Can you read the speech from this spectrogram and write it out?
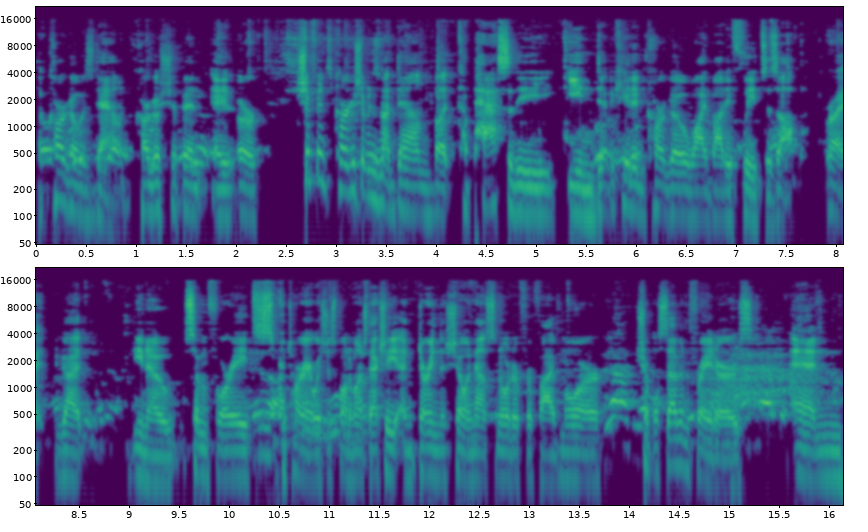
the cargo is down. Cargo shipping or shipments, cargo shipment is not down, but capacity in dedicated cargo wide body fleets is up. right. You got, you know, 748s. Qatar Airways just bought a bunch. They Actually, uh, during the show, announced an order for five more 777 freighters. And,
